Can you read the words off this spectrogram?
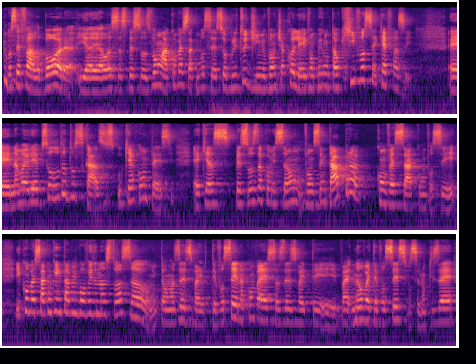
você fala, bora, e aí elas, as pessoas vão lá conversar com você sobre tudinho, vão te acolher e vão perguntar o que você quer fazer. É, na maioria absoluta dos casos, o que acontece é que as pessoas da comissão vão sentar para conversar com você e conversar com quem estava envolvido na situação. Então, às vezes vai ter você na conversa, às vezes vai ter, vai, não vai ter você se você não quiser,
